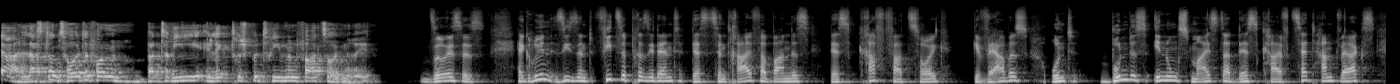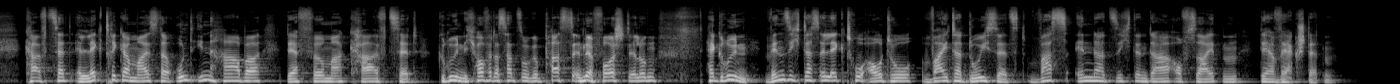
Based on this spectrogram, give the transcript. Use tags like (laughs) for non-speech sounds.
Ja, lasst uns heute von batterieelektrisch betriebenen Fahrzeugen reden. So ist es. Herr Grün, Sie sind Vizepräsident des Zentralverbandes des Kraftfahrzeug Gewerbes und Bundesinnungsmeister des Kfz-Handwerks, Kfz-Elektrikermeister und Inhaber der Firma Kfz Grün. Ich hoffe, das hat so gepasst in der Vorstellung. Herr Grün, wenn sich das Elektroauto weiter durchsetzt, was ändert sich denn da auf Seiten der Werkstätten?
